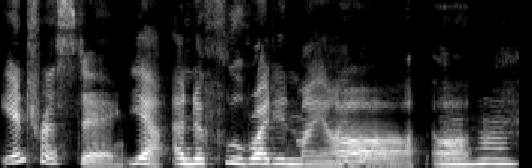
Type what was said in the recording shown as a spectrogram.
interesting. Yeah, and it flew right in my eyeball. Aw. Mhm.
